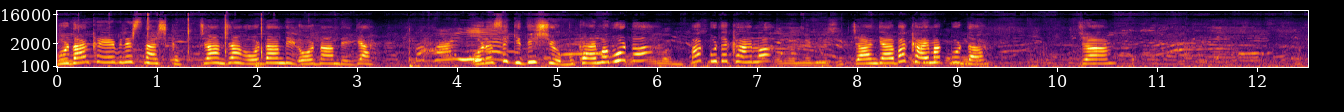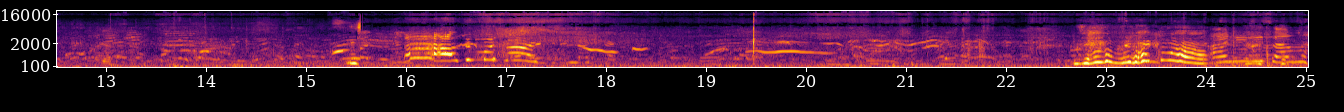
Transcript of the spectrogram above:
Buradan kayabilirsin aşkım. Can Can oradan değil oradan değil gel. Bak hayır. Orası gidiş yok. Bu kayma burada. Bak burada kayma. Oradan inebilirsin. Can gel bak kaymak burada. Can. Aldım boşver. Can bırakma. Anne salla.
